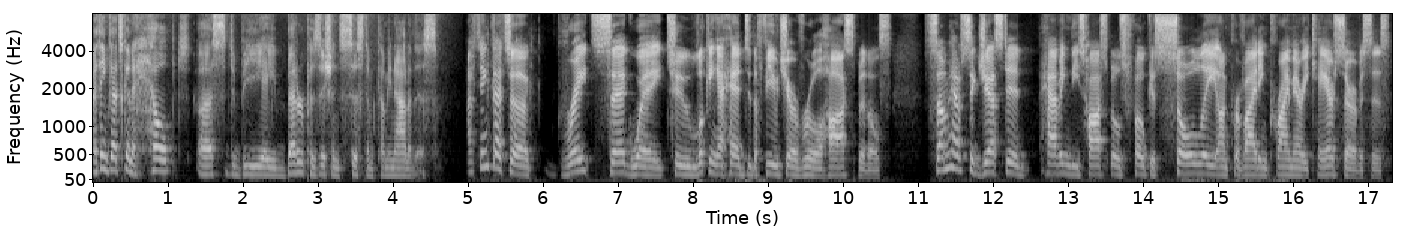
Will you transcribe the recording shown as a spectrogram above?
I think that's going to help us to be a better positioned system coming out of this. I think that's a great segue to looking ahead to the future of rural hospitals. Some have suggested having these hospitals focus solely on providing primary care services.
